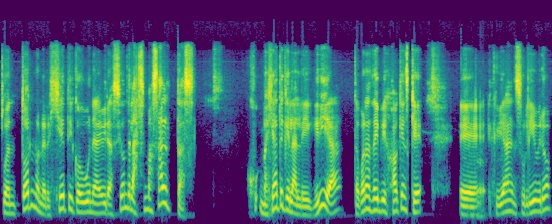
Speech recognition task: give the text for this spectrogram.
tu entorno energético de una vibración de las más altas imagínate que la alegría, ¿te acuerdas de David Hawkins que eh, escribía en su libro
